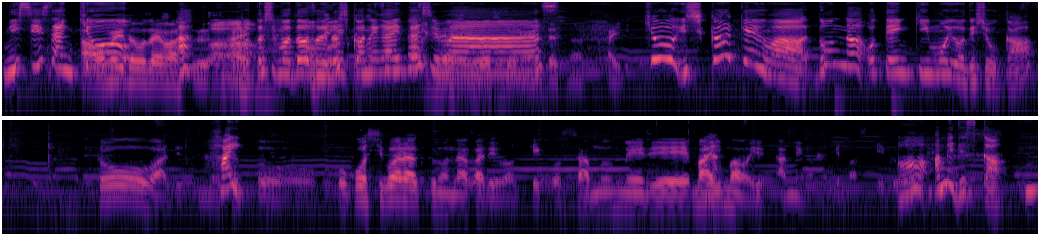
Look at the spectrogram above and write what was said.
西さん今日あおめでとうございます。あはい。今年もどうぞよろしくお願いいたしよろしくお願ますいいたします。はい。今日石川県はどんなお天気模様でしょうか？今日はですね、はいちょっとここしばらくの中では結構寒めで、まあ今は雨が降ってますけど、あ雨ですか。うん。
